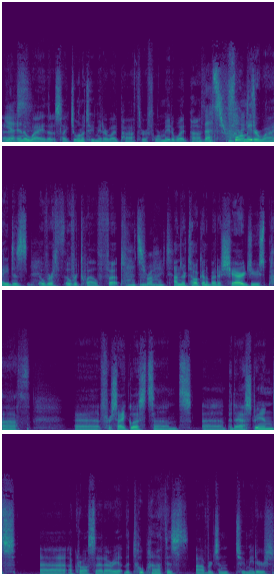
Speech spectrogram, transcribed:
uh, Yes. in a way that it's like, do you want a two meter wide path or a four meter wide path? That's right. Four meter wide is over over twelve foot, That's right. and they're talking about a shared use path uh, for cyclists and uh, pedestrians uh, across that area. The towpath is averaging two meters,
